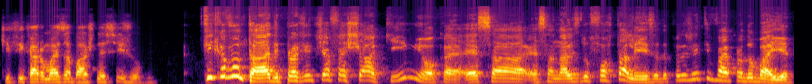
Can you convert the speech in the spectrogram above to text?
que ficaram mais abaixo nesse jogo. Fica à vontade, para a gente já fechar aqui, Minhoca, essa, essa análise do Fortaleza. Depois a gente vai para do Bahia.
